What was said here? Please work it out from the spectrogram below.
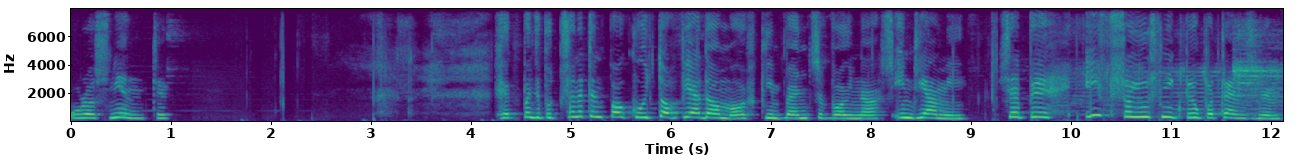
urośnięty. Jak będzie podpisany ten pokój, to wiadomo, z kim będzie wojna. Z Indiami. Żeby ich sojusznik był potężnym.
